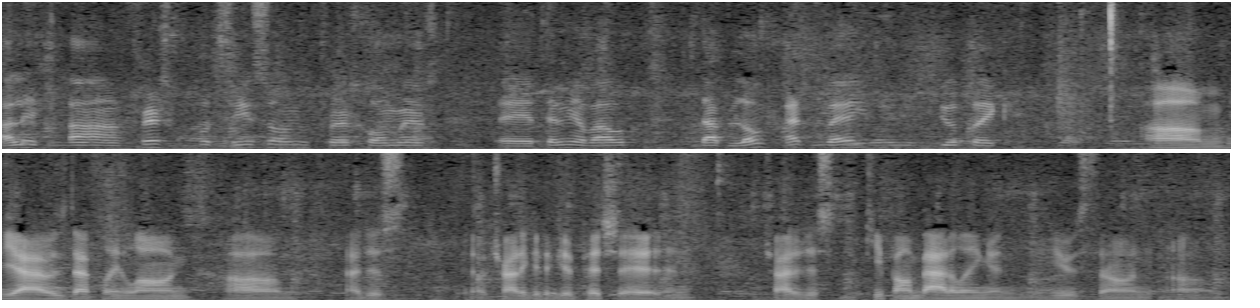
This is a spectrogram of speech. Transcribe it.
Alex, uh, first season, first homers. Uh, tell me about that long at bat you take. Um, yeah, it was definitely long. Um, I just you know try to get a good pitch to hit and try to just keep on battling. And he was throwing um,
